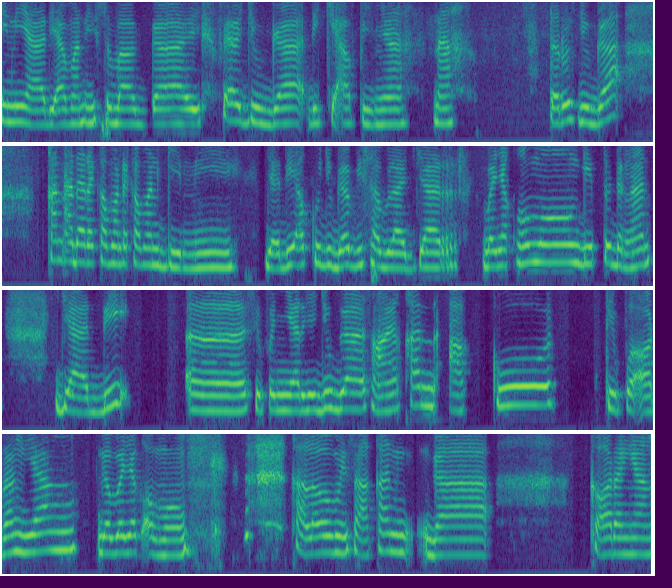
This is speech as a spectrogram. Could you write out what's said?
ini ya diamani sebagai VA juga di kiapinya. Nah, terus juga kan ada rekaman-rekaman gini. Jadi aku juga bisa belajar banyak ngomong gitu dengan jadi uh, si penyiarnya juga. Soalnya kan aku tipe orang yang gak banyak omong. Kalau misalkan gak ke orang yang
